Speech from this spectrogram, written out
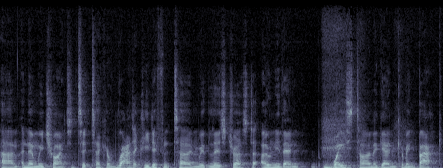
Um, and then we tried to t- take a radically different turn with Liz Truss to only then waste time again coming back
